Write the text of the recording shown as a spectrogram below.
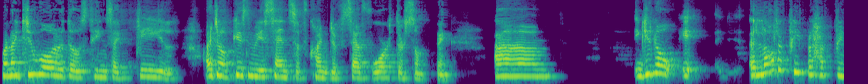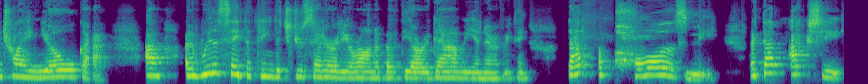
when I do all of those things, I feel, I don't, gives me a sense of kind of self worth or something. Um, you know, it, a lot of people have been trying yoga. Um, I will say the thing that you said earlier on about the origami and everything that appalls me. Like that actually,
